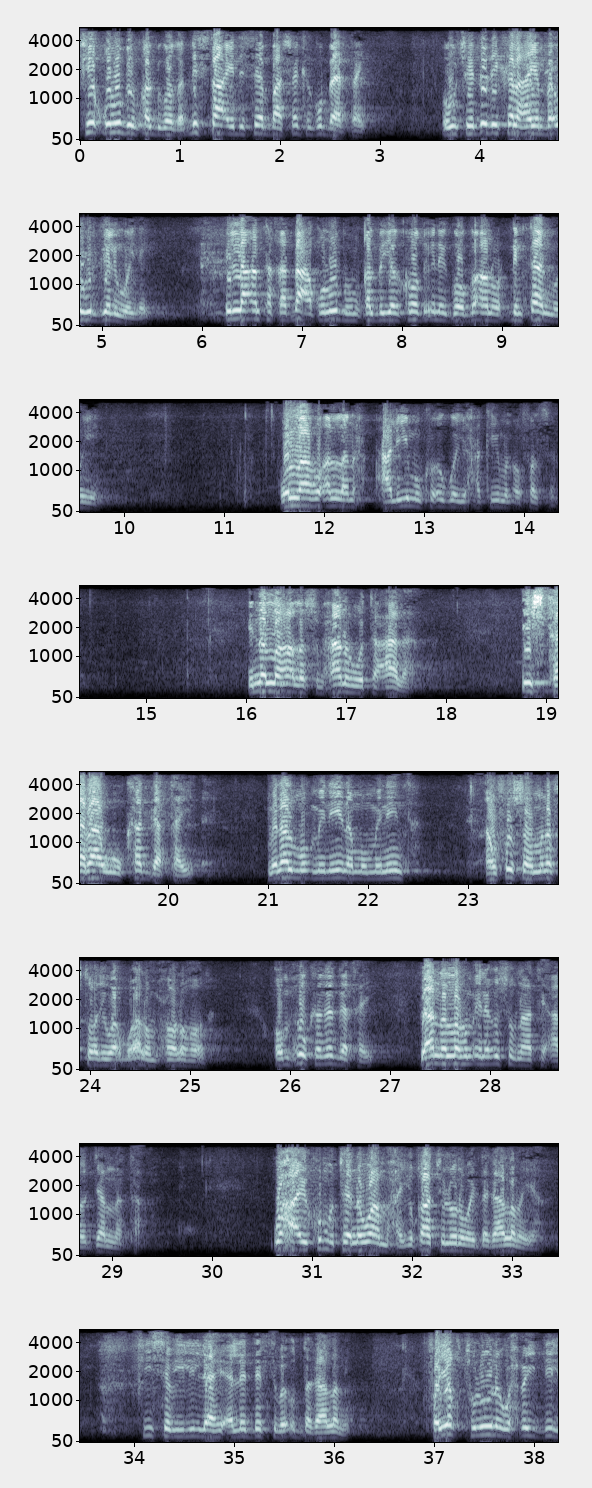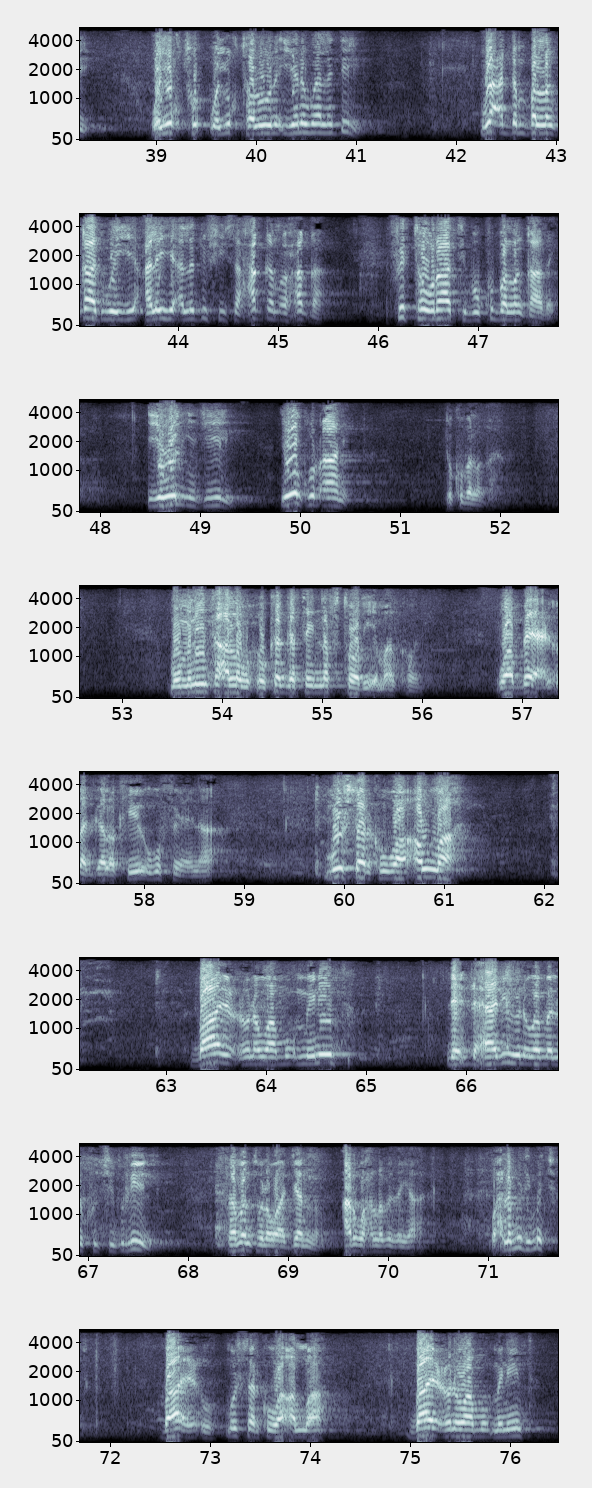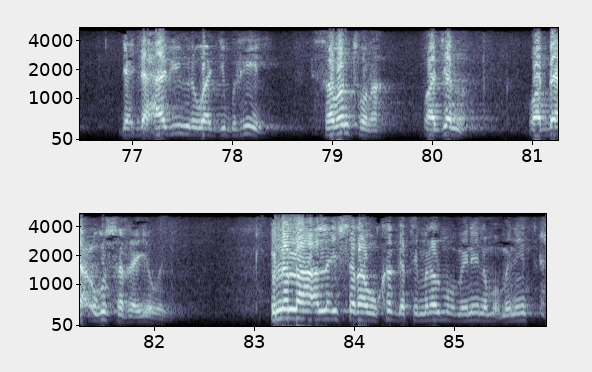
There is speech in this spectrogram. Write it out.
Fii quluubihim qalbigooda. Dhistaa ay dhiseen baa shaki ku beertay. Oo ujeedadii kala hayeen baa u hirgeli weyday ilaa an taqadaca quluubuhum qalbiyakoodu inay googo-aan oo dhintaan mooye. Wallaahu allana caliimun ka og xakiiman oo falsan in allaha alla subxaanahu wa tacaala ishtaraa wuu ka gatay min almuminiina muminiinta anfusahum naftoodii wa amwaalahum xoolahooda oo muxuu kaga gatay biana lahum inay usugnaatay aljannata waxa ay ku muteenna waa maxay yuqaatiluuna way dagaalamayaan fii sabiilillaahi alla darti bay u dagaalami fayaqtuluuna waxbay dili wayuqtaluuna iyana waa la dili wacdan ballanqaad weeye calayhi alla dushiisa xaqan oo xaqa fi tawraati buu ku ballan qaaday. Iyo walinjiili iyo wlqur'aani buu ku ballan qaaday. Muminiinta alla wuxuu ka gatay naftoodii iyo maalkoodii waa beec la galo kii ugu fiicnaa. Mushtarku waa allah. Baayicuna waa mu'miniinta. Dhexdhexaadiyuhuna waa maliku jibriil. Samantuna waa janno. Car wax la mid ayaa ark wax lamidii ma jiro baaicu mushtarku waa allah baayicuna waa mu'miniinta. Dhexdhexaadiyuhuna waa jibriil. Samantuna waa janno waa beec ugu sarreeyo wey. In allaha alla ishtaraa wuu ka gatay min almuminiina muminiinta.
